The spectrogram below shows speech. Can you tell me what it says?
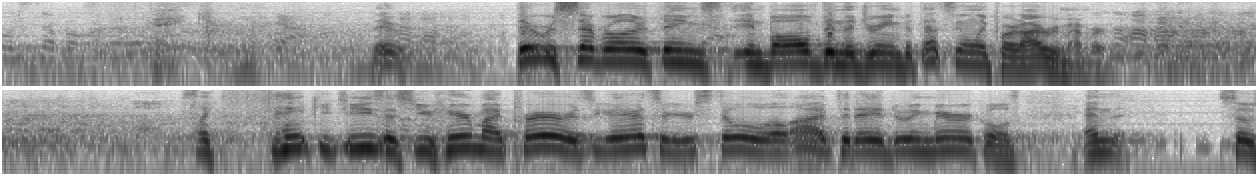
were several. Thank you, Lord. Yeah. There, there were several other things involved in the dream, but that's the only part I remember. It's like, thank you, Jesus. You hear my prayers. You answer. You're still alive today and doing miracles. And so,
